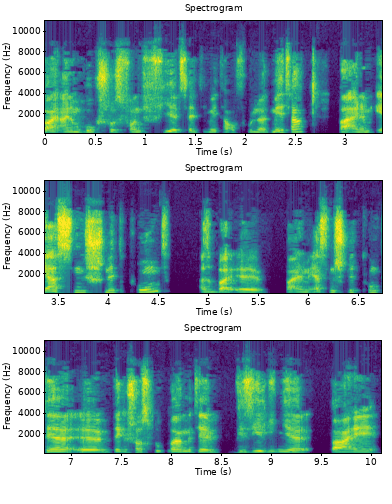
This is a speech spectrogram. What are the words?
bei einem Hochschuss von 4 cm auf 100 Meter, bei einem ersten Schnittpunkt, also bei, äh, bei einem ersten Schnittpunkt der, äh, der Geschossflugbahn mit der Visierlinie bei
